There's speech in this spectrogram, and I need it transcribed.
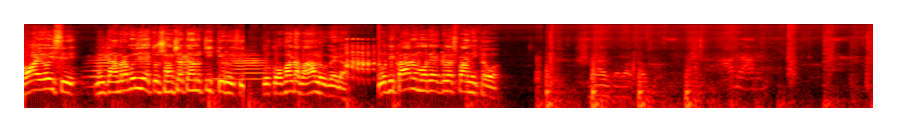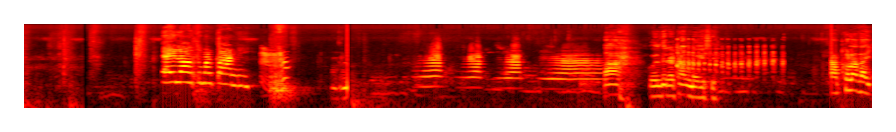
হয় ওইছে মুই দামরা বললে তোর সংসারটা এখনও টিককে রইছে। তোর কপালটা ভালো বেড়া। যদি পারো মোরে এক গ্লাস পানি খাওয়া। এই লও তোমার পানি। আহ কলদিরা ঠান্ডা হয়েছে কাঠ খোলা দাই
